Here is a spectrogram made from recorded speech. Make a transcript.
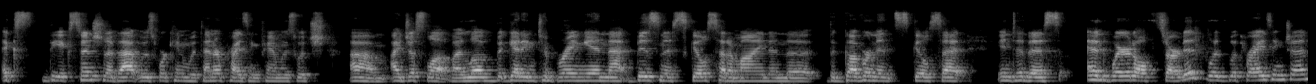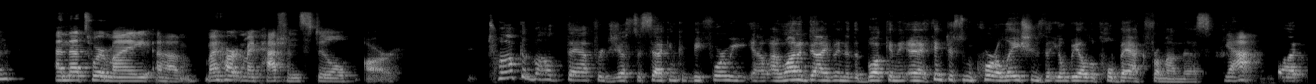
ex- the extension of that was working with enterprising families, which um, I just love. I love getting to bring in that business skill set of mine and the the governance skill set into this. And where it all started was with Rising Gen, and that's where my um, my heart and my passion still are talk about that for just a second before we I, I want to dive into the book and, and I think there's some correlations that you'll be able to pull back from on this. Yeah. But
